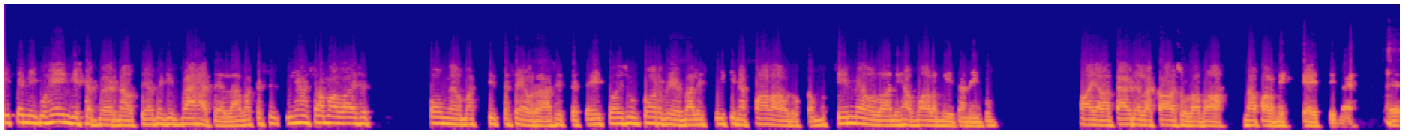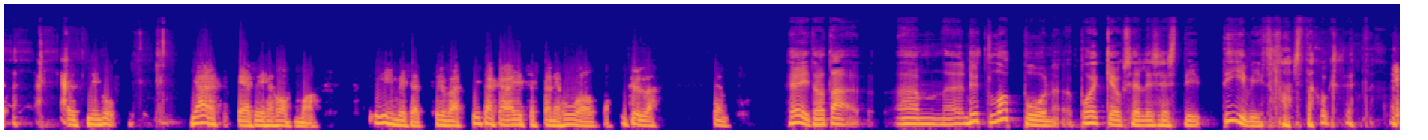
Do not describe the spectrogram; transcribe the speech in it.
sitten niin kuin henkistä burnouttia jotenkin vähätellään, vaikka se ihan samanlaiset ongelmat sitten seuraa sitten, että ei toi sun korvien välistä ikinä palaudukaan, mutta sinne ollaan ihan valmiita niin kuin ajaa täydellä kaasulla vaan napalmikeittimeen. Et, et niin kuin järkeä siihen hommaan. Ihmiset hyvät, pitäkää itsestäni huolta. Kyllä. Hei, tota, äm, nyt loppuun poikkeuksellisesti tiiviit vastaukset.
